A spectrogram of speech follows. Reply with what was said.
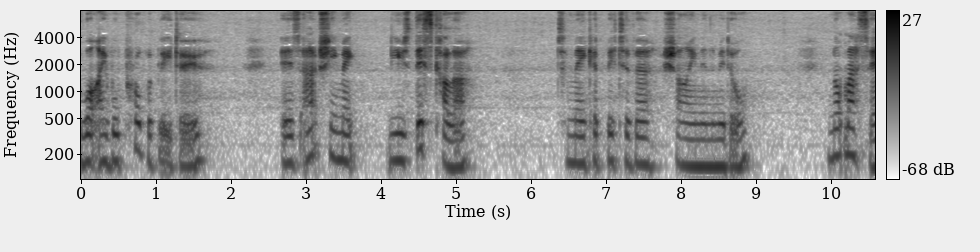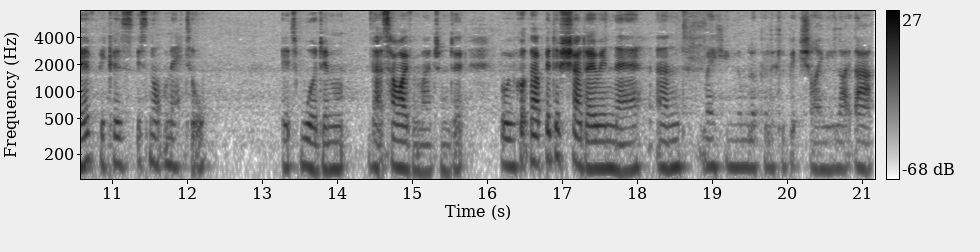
what I will probably do is actually make use this colour to make a bit of a shine in the middle. Not massive because it's not metal. It's wood and that's how I've imagined it but we've got that bit of shadow in there and making them look a little bit shiny like that.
